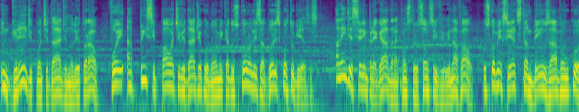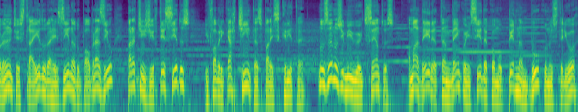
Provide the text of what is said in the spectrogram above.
em grande quantidade no litoral foi a principal atividade econômica dos colonizadores portugueses. Além de ser empregada na construção civil e naval, os comerciantes também usavam o corante extraído da resina do pau-brasil para tingir tecidos e fabricar tintas para escrita. Nos anos de 1800, a madeira, também conhecida como Pernambuco no exterior,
